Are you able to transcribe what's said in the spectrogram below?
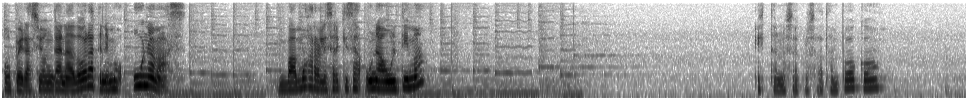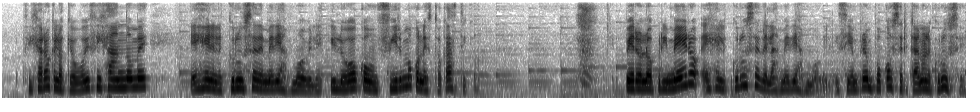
operación ganadora. Tenemos una más. Vamos a realizar quizás una última. Esta no se ha cruzado tampoco. Fijaros que lo que voy fijándome es en el cruce de medias móviles y luego confirmo con estocástico. Pero lo primero es el cruce de las medias móviles y siempre un poco cercano al cruce.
